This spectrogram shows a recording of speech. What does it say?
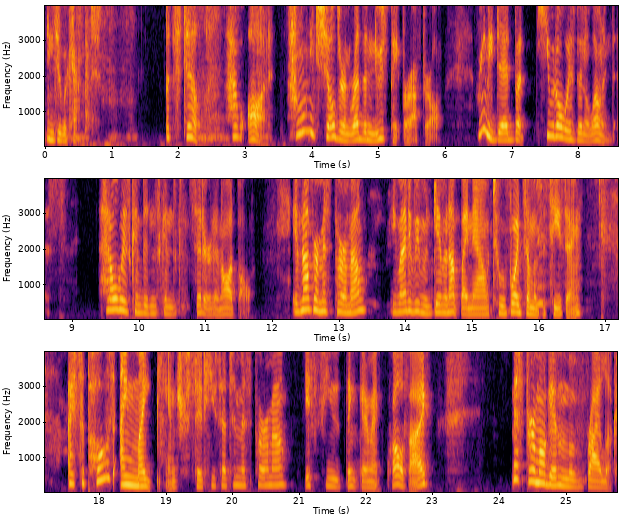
into account. But still, how odd. How many children read the newspaper after all? Reynie did, but he had always been alone in this. Had always been considered an oddball. If not for Miss Perumal, he might have even given up by now to avoid some of the teasing. I suppose I might be interested, he said to Miss Perumal, if you think I might qualify. Miss Perumal gave him a wry look.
